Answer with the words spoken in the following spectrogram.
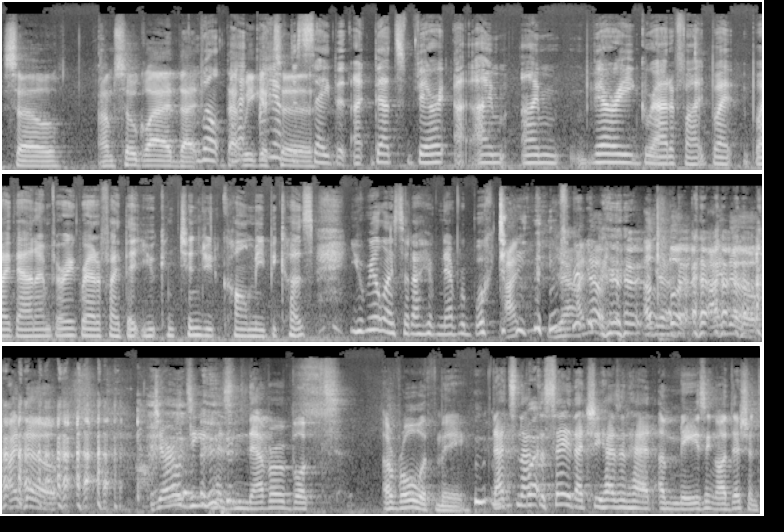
So I'm so glad that well that I, we get I have to, to, say that I, that's very I, I'm I'm very gratified by by that I'm very gratified that you continue to call me because you realize that I have never booked I, anything Yeah. I know. Uh, Look, I know, I know. Geraldine has never booked a role with me. That's not But- to say that she hasn't had amazing auditions.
